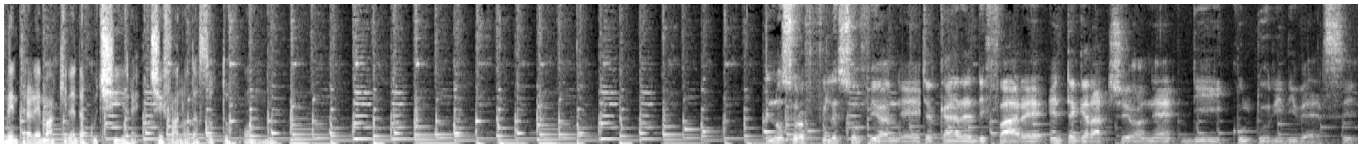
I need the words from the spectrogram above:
mentre le macchine da cucire ci fanno da sottofondo. La nostra filosofia è cercare di fare integrazione di culture diverse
